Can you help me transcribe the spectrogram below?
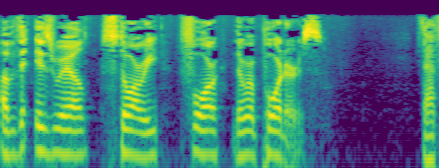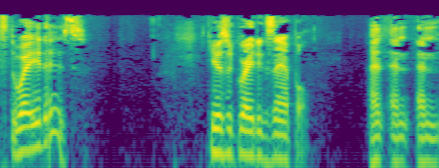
of the Israel story for the reporters. That's the way it is. Here's a great example. And, and, and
